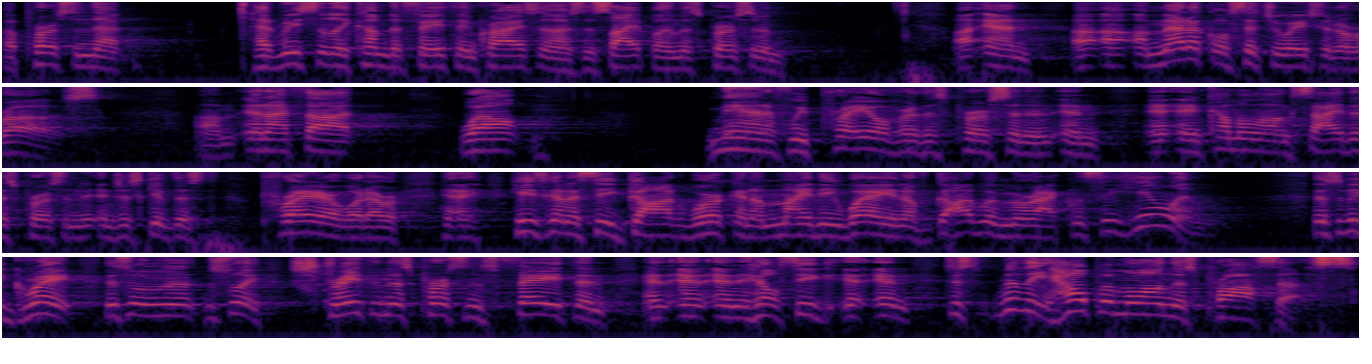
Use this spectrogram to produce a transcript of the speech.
a person that had recently come to faith in Christ, and I was discipling this person, uh, and a, medical situation arose. Um, and I thought, well, man, if we pray over this person and, and, and come alongside this person and just give this prayer or whatever, he's going to see God work in a mighty way. And if God would miraculously heal him, this will be great. This will really strengthen this person's faith and, and, and, and he'll see and just really help him along this process.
